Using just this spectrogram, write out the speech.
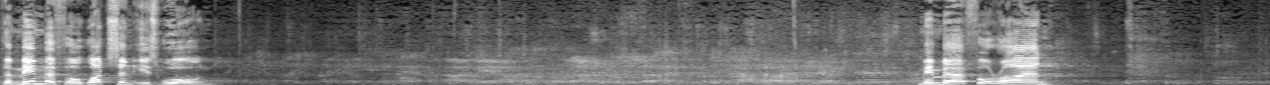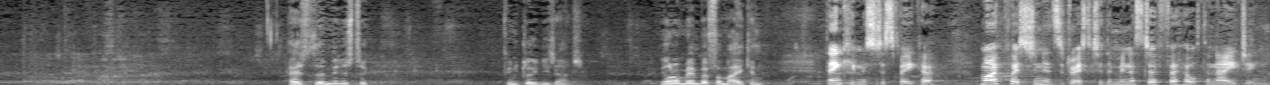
The member for Watson is warned. Member for Ryan. Has the minister concluded his answer? The honourable member for Makin. Thank you, Mr Speaker. My question is addressed to the Minister for Health and Ageing.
